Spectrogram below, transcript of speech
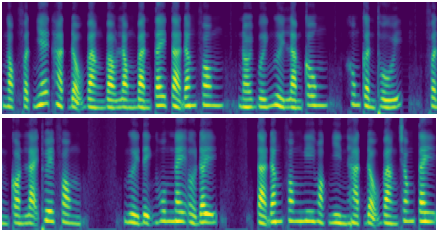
Ngọc Phật nhét hạt đậu vàng vào lòng bàn tay tả Đăng Phong, nói với người làm công, không cần thối, phần còn lại thuê phòng. Người định hôm nay ở đây. Tả Đăng Phong nghi hoặc nhìn hạt đậu vàng trong tay.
